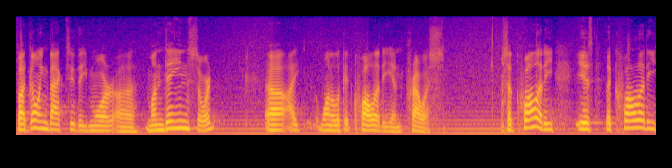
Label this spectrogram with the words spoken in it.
But going back to the more uh, mundane sort, uh, I want to look at quality and prowess. So, quality is the quality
